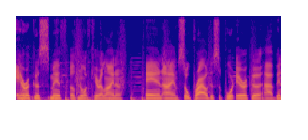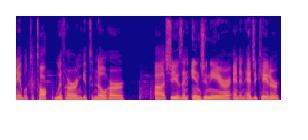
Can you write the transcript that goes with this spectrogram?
Erica Smith of North Carolina. And I am so proud to support Erica. I've been able to talk with her and get to know her. Uh, she is an engineer and an educator.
